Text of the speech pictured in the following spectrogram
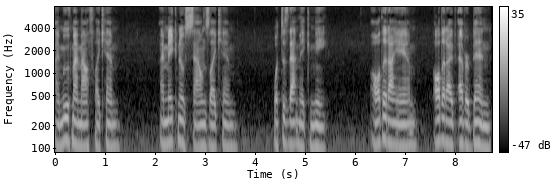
I move my mouth like him. I make no sounds like him. What does that make me? All that I am, all that I've ever been,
